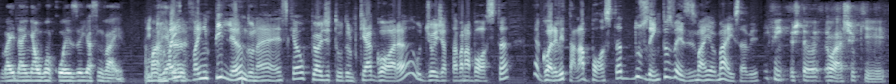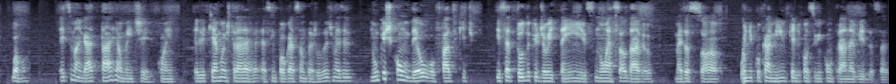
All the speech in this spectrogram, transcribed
vai dar em alguma coisa e assim vai. É E regra- vai, vai empilhando, né? Esse que é o pior de tudo. Porque agora o Joey já tava na bosta. E agora ele tá na bosta 200 vezes mais, mais sabe? Enfim, eu, eu acho que. Bom, esse mangá tá realmente com. Ele quer mostrar essa empolgação das lutas, mas ele nunca escondeu o fato que tipo, isso é tudo que o Joey tem e isso não é saudável. Mas é só o único caminho que ele conseguiu encontrar na vida, sabe?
